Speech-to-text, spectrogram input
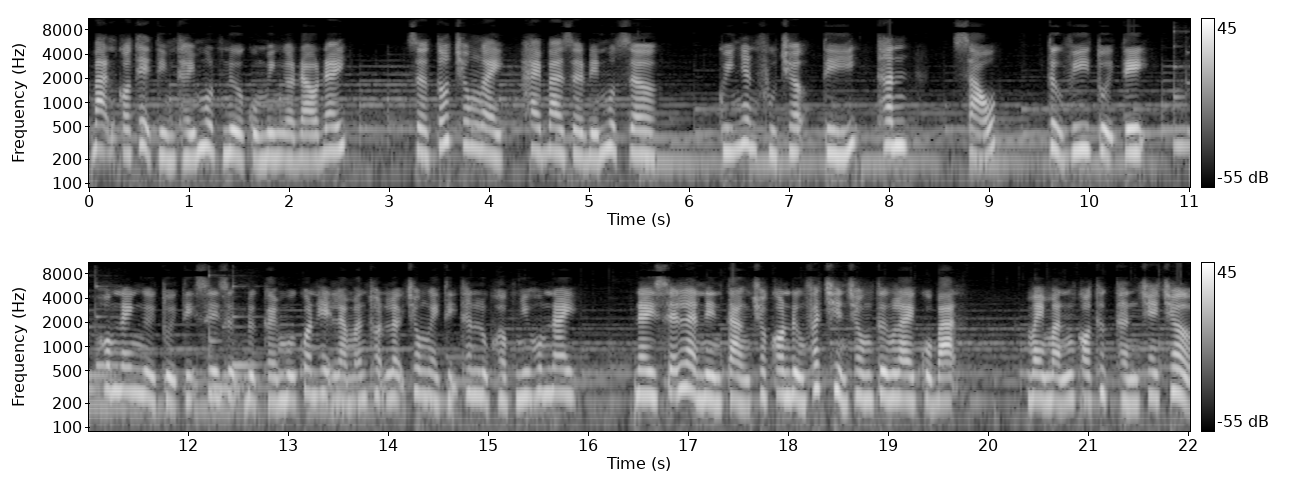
bạn có thể tìm thấy một nửa của mình ở đó đấy. Giờ tốt trong ngày, 23 giờ đến 1 giờ. Quý nhân phù trợ, tí, thân. 6. Tử vi tuổi tỵ Hôm nay người tuổi tỵ xây dựng được cái mối quan hệ làm ăn thuận lợi trong ngày tỵ thân lục hợp như hôm nay. Đây sẽ là nền tảng cho con đường phát triển trong tương lai của bạn. May mắn có thực thần che chở,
